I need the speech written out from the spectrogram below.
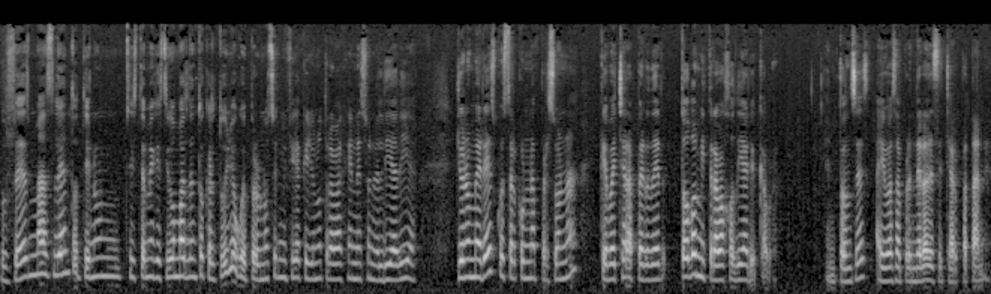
pues es más lento, tiene un sistema digestivo más lento que el tuyo, güey, pero no significa que yo no trabaje en eso en el día a día. Yo no merezco estar con una persona que va a echar a perder todo mi trabajo diario, cabrón. Entonces, ahí vas a aprender a desechar patanes.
